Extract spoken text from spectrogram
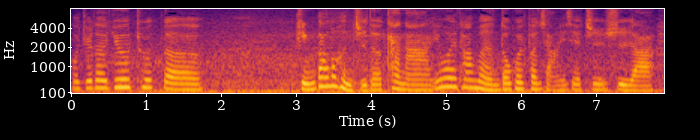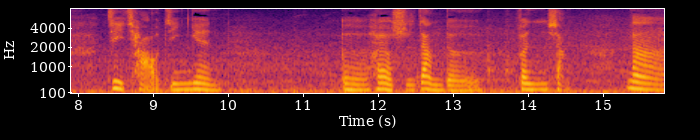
我觉得 YouTube 的频道都很值得看啊，因为他们都会分享一些知识啊、技巧、经验，呃，还有实战的分享。那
